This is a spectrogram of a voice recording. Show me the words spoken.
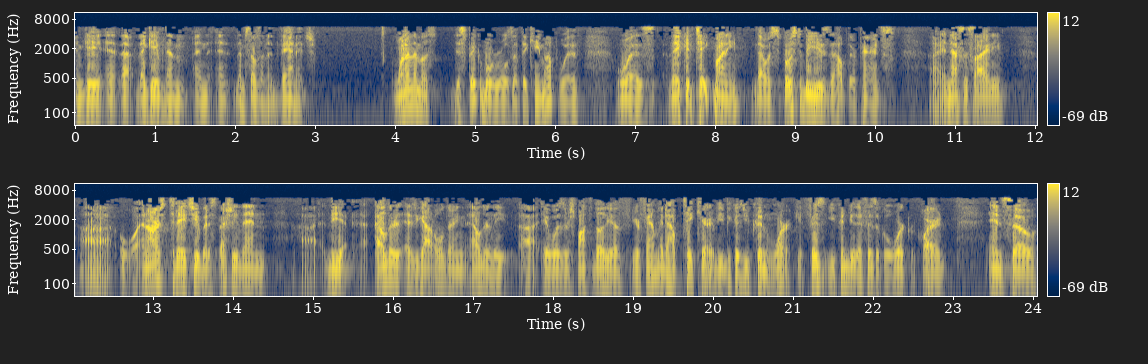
and gave, uh, that, that gave them an, an, themselves an advantage. One of the most despicable rules that they came up with was they could take money that was supposed to be used to help their parents uh, in that society, uh, and ours today too, but especially then, uh, the elder as you got older and elderly, uh, it was the responsibility of your family to help take care of you because you couldn't work. It phys- you couldn't do the physical work required, and so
